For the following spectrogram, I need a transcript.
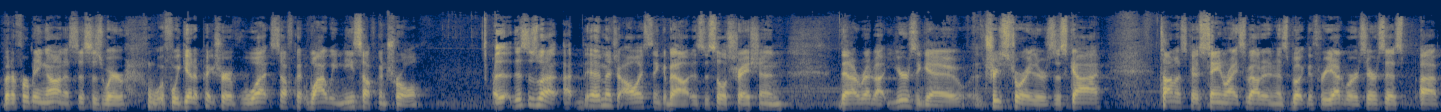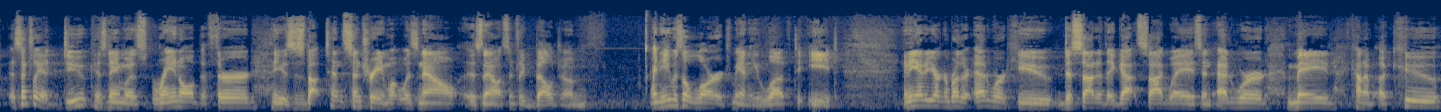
But if we're being honest, this is where, if we get a picture of what self, why we need self control, Uh, this is what I, the image I always think about is this illustration that I read about years ago. A true story. There's this guy. Thomas Costain writes about it in his book, The Three Edwards. There's this, uh, essentially a duke. His name was Reynold III. He was, about 10th century in what was now is now essentially Belgium, and he was a large man. He loved to eat. And he had a younger brother, Edward, who decided they got sideways, and Edward made kind of a coup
